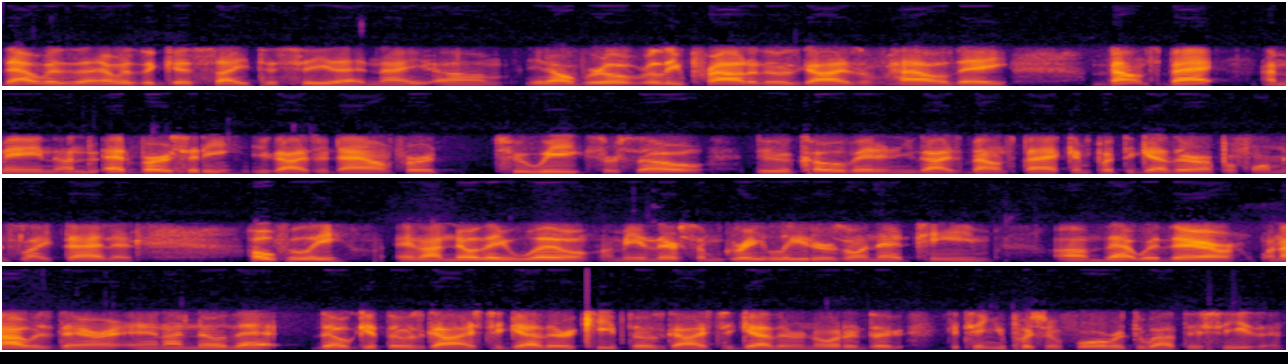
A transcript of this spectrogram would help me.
that was that was a good sight to see that night. Um, you know, real really proud of those guys of how they bounced back. I mean, adversity. You guys are down for two weeks or so due to COVID, and you guys bounced back and put together a performance like that. And hopefully, and I know they will. I mean, there's some great leaders on that team um, that were there when I was there, and I know that they'll get those guys together, keep those guys together in order to continue pushing forward throughout this season.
